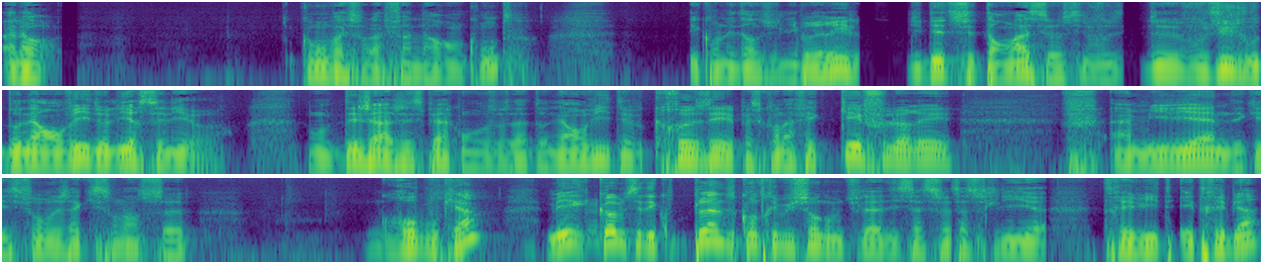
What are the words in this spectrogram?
Alors comme on va sur la fin de la rencontre et qu'on est dans une librairie l'idée de ce temps-là c'est aussi de vous, de vous juste vous donner envie de lire ces livres. Donc déjà j'espère qu'on vous a donné envie de creuser parce qu'on a fait qu'effleurer un millième des questions déjà qui sont dans ce gros bouquin. Mais comme c'est plein de contributions, comme tu l'as dit, ça se, ça se lit euh, très vite et très bien.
